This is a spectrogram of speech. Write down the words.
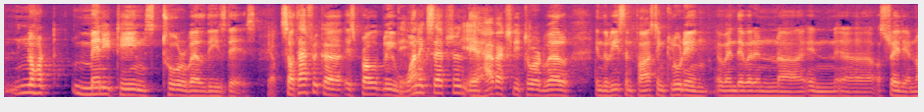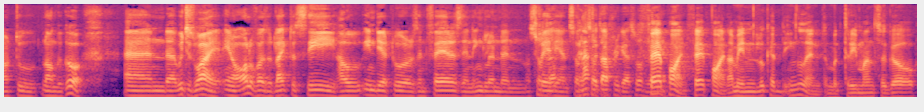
not many teams tour well these days. Yep. South Africa is probably one exception. They have actually toured well in the recent past, including when they were in uh, in uh, Australia not too long ago. And uh, which is why you know all of us would like to see how India tours and fares in England and Australia and South and Africa. South Africa as well. Fair point, fair point. I mean, look at England. About three months ago,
